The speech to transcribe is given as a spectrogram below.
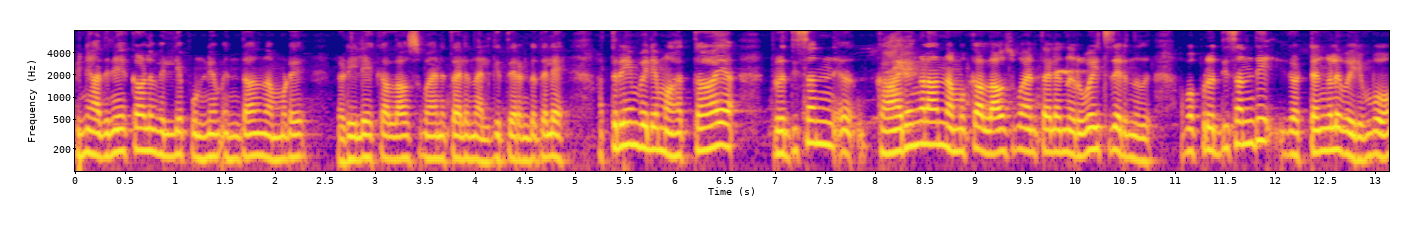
പിന്നെ അതിനേക്കാളും വലിയ പുണ്യം എന്താണ് നമ്മുടെ ഇടയിലേക്ക് അള്ളാഹു സുബാനത്താല നൽകി തരേണ്ടത് അല്ലേ? അത്രയും വലിയ മഹത്തായ പ്രതിസന്ധി കാര്യങ്ങളാണ് നമുക്ക് അള്ളാഹു സുബാനത്താല നിർവഹിച്ചു തരുന്നത്. അപ്പോൾ പ്രതിസന്ധി ഘട്ടങ്ങൾ വരുമ്പോൾ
